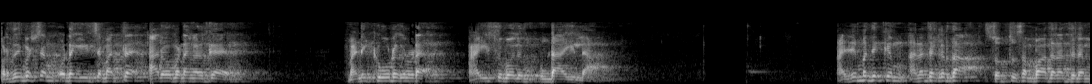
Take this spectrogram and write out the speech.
പ്രതിപക്ഷം ഉന്നയിച്ച മറ്റ് ആരോപണങ്ങൾക്ക് മണിക്കൂറുകളുടെ ആയുസ് പോലും ഉണ്ടായില്ല. അഴിമതിക്കും അനധികൃത സ്വത്ത് സമ്പാദനത്തിനും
